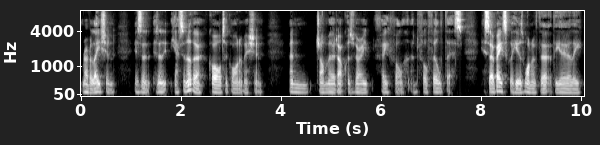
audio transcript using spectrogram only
revelation is, a, is a, yet another call to go on a mission, and John Murdock was very faithful and fulfilled this. So basically, he was one of the the early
